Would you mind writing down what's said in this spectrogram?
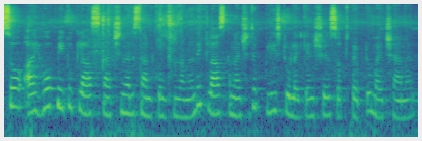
సో ఐ హోప్ మీకు క్లాస్ నచ్చినది అనుకుంటున్నానండి. క్లాస్కి నచ్చితే please to like and share subscribe to my channel.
